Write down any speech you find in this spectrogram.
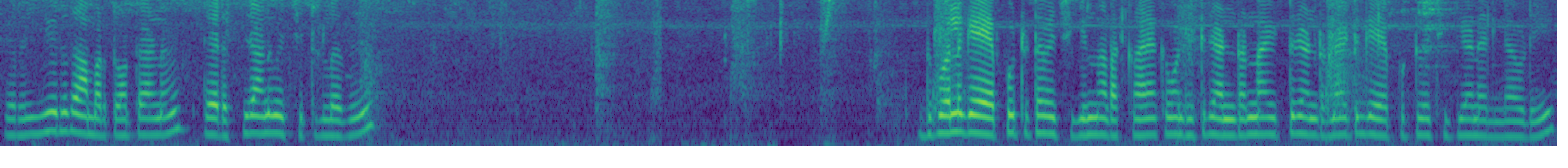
ചെറിയൊരു താമരത്തോട്ടാണ് ടെറസിലാണ് വെച്ചിട്ടുള്ളത്. ഇതുപോലെ ഗ്യാപ്പ് ഇട്ടിട്ട് വെച്ചിരിക്കുന്നത്. നടക്കാനൊക്കെ വേണ്ടിയിട്ട് രണ്ടെണ്ണമായിട്ട് രണ്ടെണ്ണമായിട്ട് ഗ്യാപ്പ് ഇട്ട് വെച്ചിരിക്കുകയാണ് എല്ലാവിടെയും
